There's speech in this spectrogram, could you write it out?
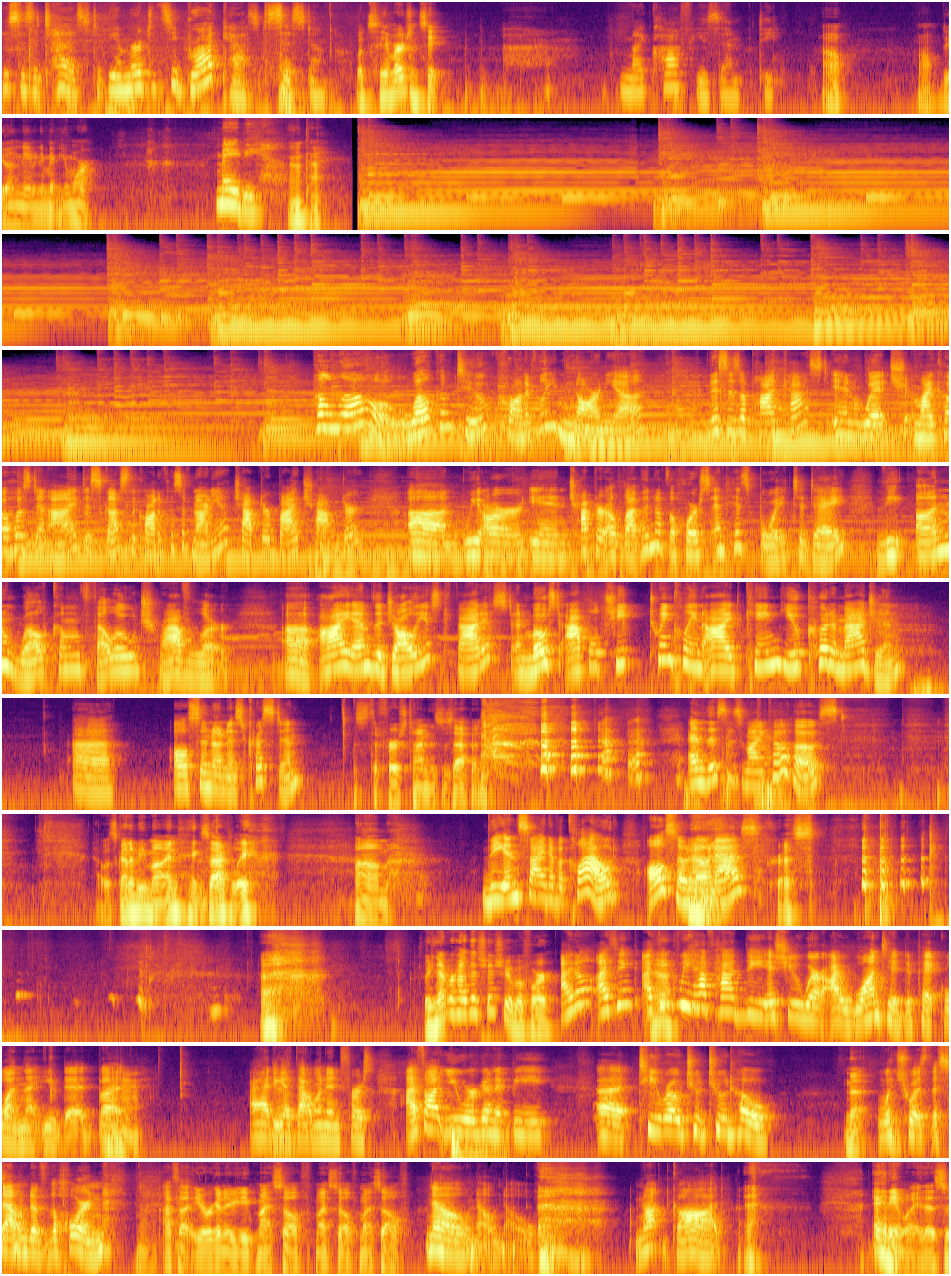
This is a test of the emergency broadcast system. What's the emergency? Uh, my coffee's empty. Oh, well, do you need me to make you more? Maybe. Okay. Welcome to Chronically Narnia. This is a podcast in which my co host and I discuss the Chronicles of Narnia chapter by chapter. Um, we are in chapter 11 of The Horse and His Boy today, The Unwelcome Fellow Traveler. Uh, I am the jolliest, fattest, and most apple cheeked, twinkling eyed king you could imagine, uh, also known as Kristen. This is the first time this has happened. And this is my co host. that was gonna be mine, exactly. Um, the inside of a cloud, also known as. Chris. We've never had this issue before. I don't. I think. I think we have had the issue where I wanted to pick one that you did, but Mm-hmm. I had to get that one in first. I thought you were gonna be uh, Tiro Ho, No, which was the sound of the horn. I thought you were gonna be myself, myself, myself. No, no, no. I'm not God. Anyway, that's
